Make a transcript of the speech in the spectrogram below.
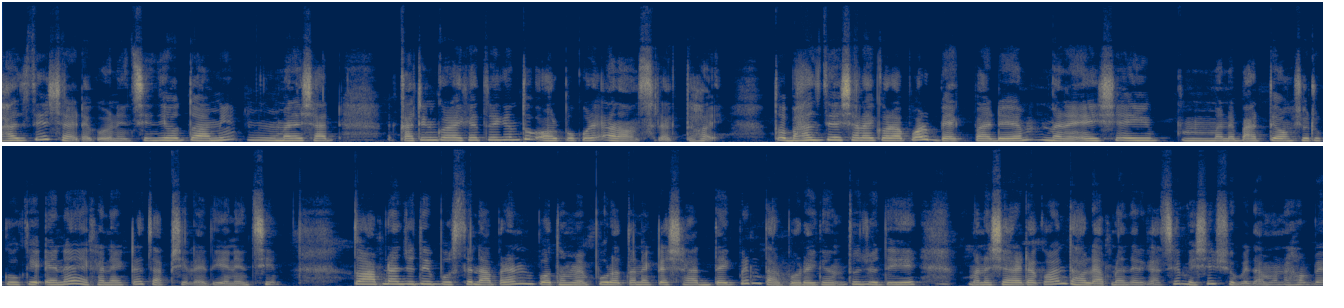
ভাঁজ দিয়ে সেলাইটা করে নিচ্ছি। যেহেতু আমি মানে শার্ট কাটিং করার ক্ষেত্রে কিন্তু অল্প করে অ্যালাউন্স রাখতে হয়। তো ভাঁজ দিয়ে সেলাই করার পর ব্যাক পার্টে মানে এই সেই মানে বাড়তি অংশটুকুকে এনে এখানে একটা চাপ সেলাই দিয়ে নিচ্ছি। তো আপনার যদি বুঝতে না পারেন, প্রথমে পুরাতন একটা শার্ট দেখবেন, তারপরে কিন্তু যদি মানে সেলাইটা করেন, তাহলে আপনাদের কাছে বেশি সুবিধা মনে হবে।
